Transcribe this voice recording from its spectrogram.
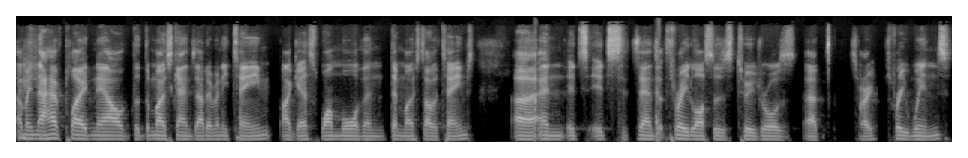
I mean, they have played now the, the most games out of any team. I guess one more than than most other teams. Uh, and it's it's it stands at three losses, two draws. Uh, sorry, three wins,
